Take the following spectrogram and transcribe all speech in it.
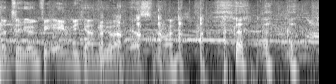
Hört sich irgendwie ähnlich an wie beim ersten Mal.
